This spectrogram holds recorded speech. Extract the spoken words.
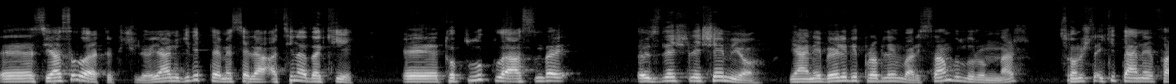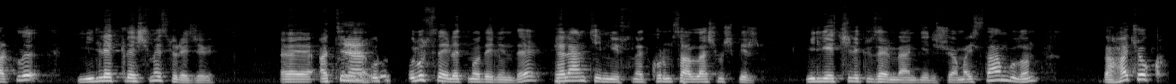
e, siyasal olarak da küçülüyor. Yani gidip de mesela Atina'daki e, toplulukla aslında özdeşleşemiyor. Yani böyle bir problem var. İstanbul Rumlar sonuçta iki tane farklı milletleşme süreci. E, Atina evet. ulus, ulus devlet modelinde Helen kimliği üstüne kurumsallaşmış bir milliyetçilik üzerinden gelişiyor. Ama İstanbul'un daha çok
